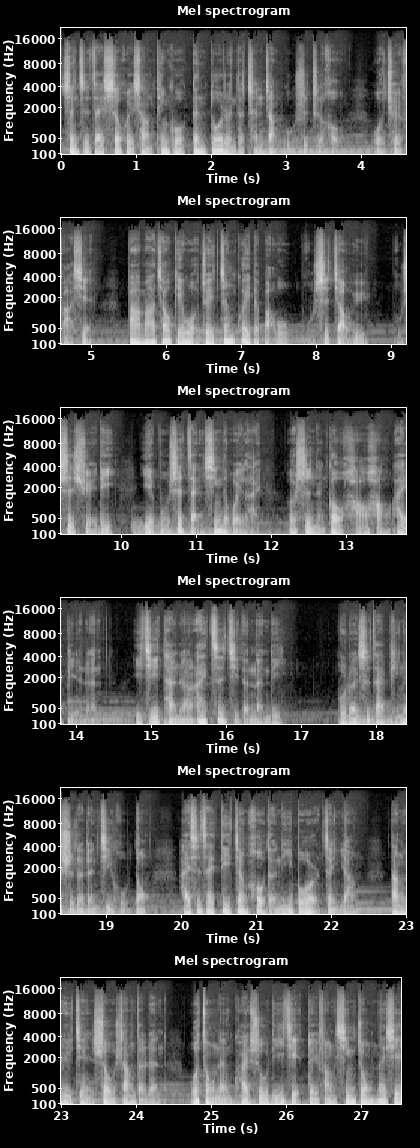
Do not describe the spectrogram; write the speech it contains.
甚至在社会上听过更多人的成长故事之后，我却发现，爸妈教给我最珍贵的宝物，不是教育，不是学历，也不是崭新的未来，而是能够好好爱别人，以及坦然爱自己的能力。无论是在平时的人际互动，还是在地震后的尼泊尔震央，当遇见受伤的人，我总能快速理解对方心中那些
